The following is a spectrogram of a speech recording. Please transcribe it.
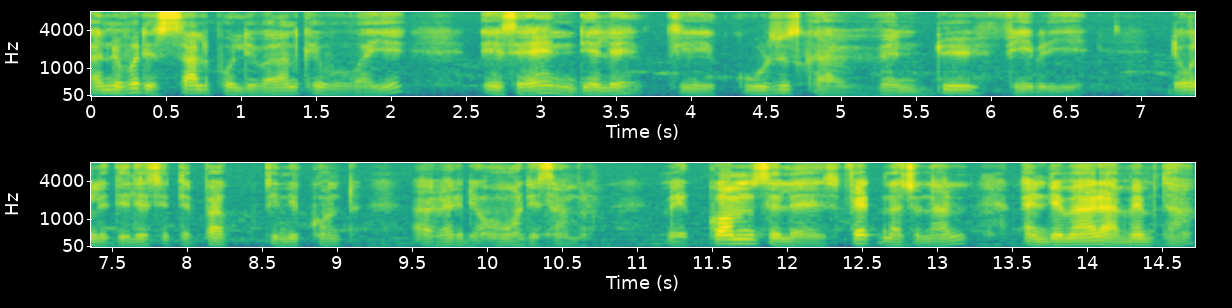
À niveau des salles polyvalentes que vous voyez, et c'est un délai qui court jusqu'à 22 février. Donc le délai, n'était pas tenu compte avec le 11 décembre. Mais comme c'est les fêtes nationales, on démarrait en même temps.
